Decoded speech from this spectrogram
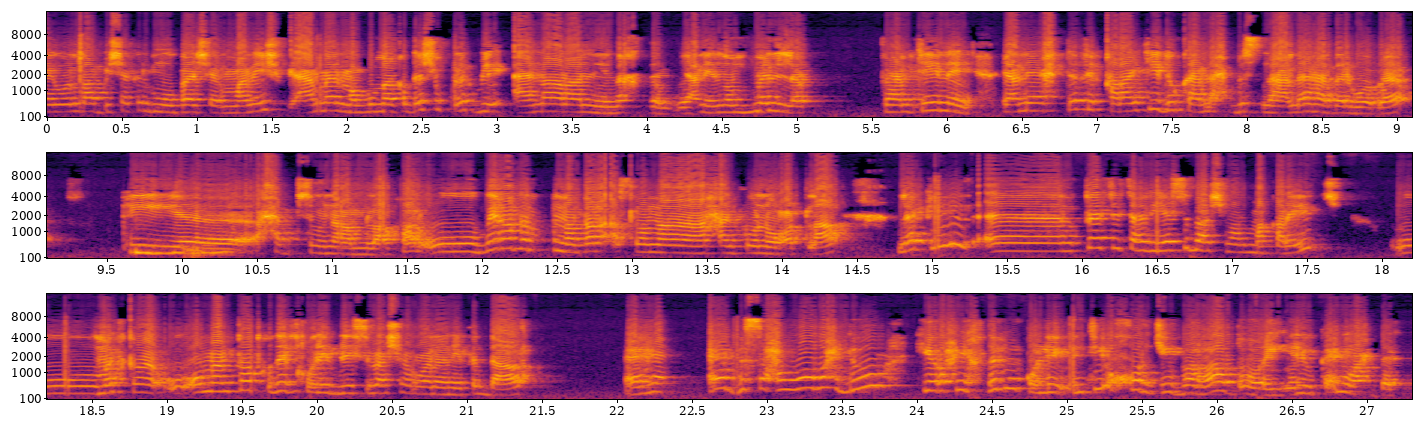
أي والله بشكل مباشر. مانيش في عمل ما نقدرش نقول لك بلي أنا راني نخدم. يعني نضمن لك. فهمتيني؟ يعني حتى في قرايتي دوكا حبسنا على هذا الوباء. كي آه، حبسونا من الآخر. وبغض النظر أصلا حنكونوا عطلة. لكن آه، فاتت عليا سبع شهور ما قريت وما تق- ومام تقدري تقولي بلي سبع شهور وانني في الدار. بصح هو وحده كيروح يخدم يقول لي انت اخرجي برا دوري. يعني كان وحدك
